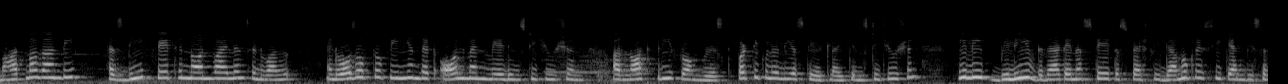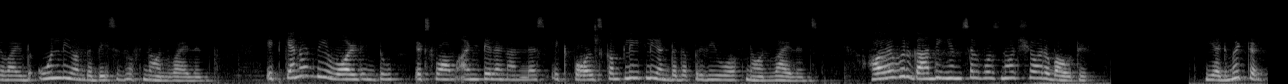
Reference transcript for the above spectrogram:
Mahatma Gandhi has deep faith in non-violence and and was of the opinion that all man made institutions are not free from risk, particularly a state like institution. He believed that in a state, especially democracy, can be survived only on the basis of non violence. It cannot be evolved into its form until and unless it falls completely under the purview of non violence. However, Gandhi himself was not sure about it. He admitted,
